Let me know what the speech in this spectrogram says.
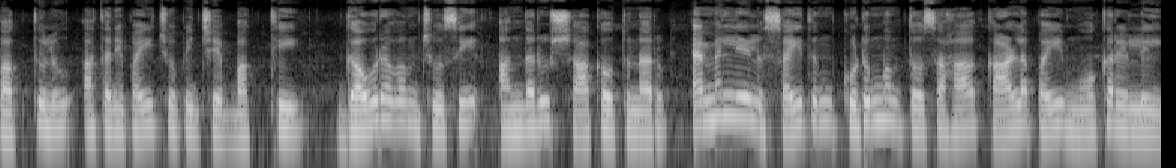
భక్తులు అతనిపై చూపించే భక్తి గౌరవం చూసి అందరూ షాక్ అవుతున్నారు. ఎమ్మెల్యేలు సైతం కుటుంబంతో సహా కాళ్ళపై మోకరిల్లి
